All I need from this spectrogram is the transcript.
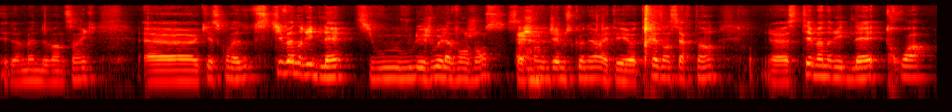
Edelman de 25. Euh, Qu'est-ce qu'on a d'autre? Steven Ridley, si vous voulez jouer la vengeance, sachant que James Conner était euh, très incertain. Euh, Steven Ridley, 3.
